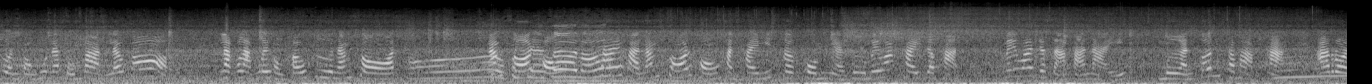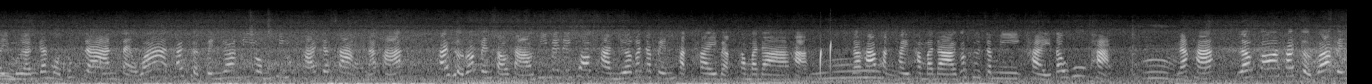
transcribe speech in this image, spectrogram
ส่วนของคุณสมบัติแล้วก็หลักๆเลยของเขาคือน้ำซอสอ๋อน้ำซอสของเทเตร์เนาะใช่ค่ะน้ำซอสของผัดไทยมิสเตอร์คมเนี่ยคือไม่ว่าใครจะผัด ไม่ว่าจะสาขาไหนเหมือนต้นฉบับค่ะ อร่อยเหมือนกันหมดทุกจาน แต่ว่าถ้าเกิดเป็นยอดนิยมที่ลูกค้าจะสั่งนะคะ ถ้าเกิดว่าเป็นสาวๆที่ไม่ได้ชอบทานเยอะก็จะเป็นผัดไทยแบบธรรมดาค่ะ นะคะ ผัดไทยธรรมดาก็คือจะมีไข่เต้าหู้ผักอืมนะคะ แล้วก็ถ้าเกิดว่าเป็น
